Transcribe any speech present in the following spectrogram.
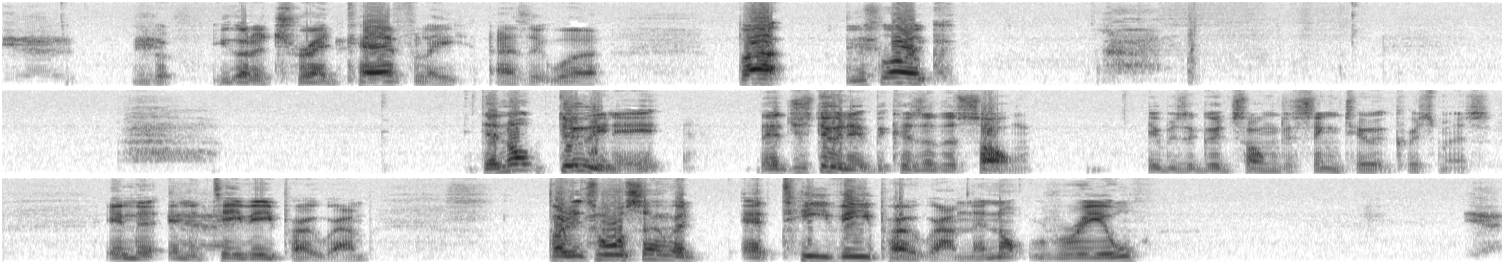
you know, You got, you got to tread carefully, as it were. But it's like they're not doing it. They're just doing it because of the song. It was a good song to sing to at Christmas, in the in the Yeah. TV program. But it's also a, a TV program. They're not real. Yeah.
